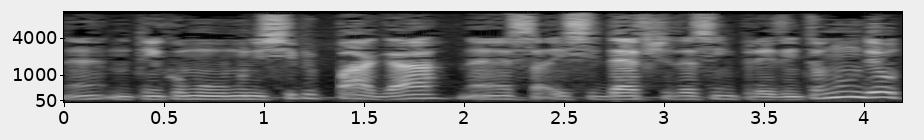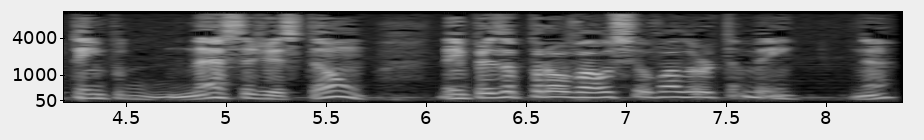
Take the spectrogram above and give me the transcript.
né? Não tem como o município pagar né, essa- esse déficit dessa empresa. Então não deu tempo nessa gestão da empresa provar o seu valor também, né?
